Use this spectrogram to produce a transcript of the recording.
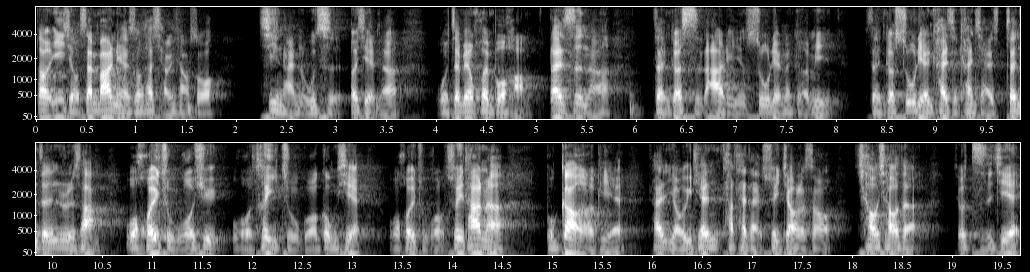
到一九三八年的时候，他想一想说，既然如此，而且呢。我这边混不好，但是呢，整个史达林苏联的革命，整个苏联开始看起来蒸蒸日上。我回祖国去，我替祖国贡献，我回祖国。所以他呢不告而别，他有一天他太太睡觉的时候，悄悄的就直接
